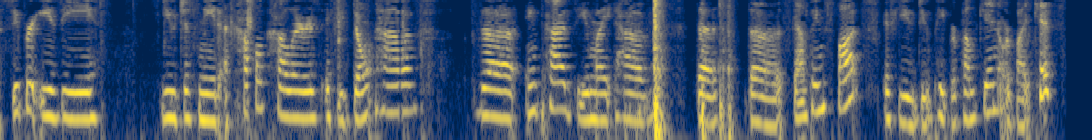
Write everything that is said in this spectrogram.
super easy. You just need a couple colors. If you don't have the ink pads, you might have the, the stamping spots if you do paper pumpkin or buy kits.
